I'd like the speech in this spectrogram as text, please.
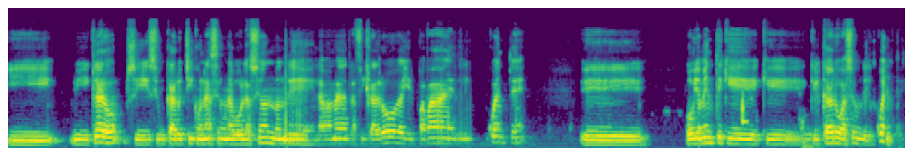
y, claro, si, si un caro chico nace en una población donde la mamá trafica droga y el papá es delincuente, eh, obviamente que, el cabro va a ser un delincuente.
